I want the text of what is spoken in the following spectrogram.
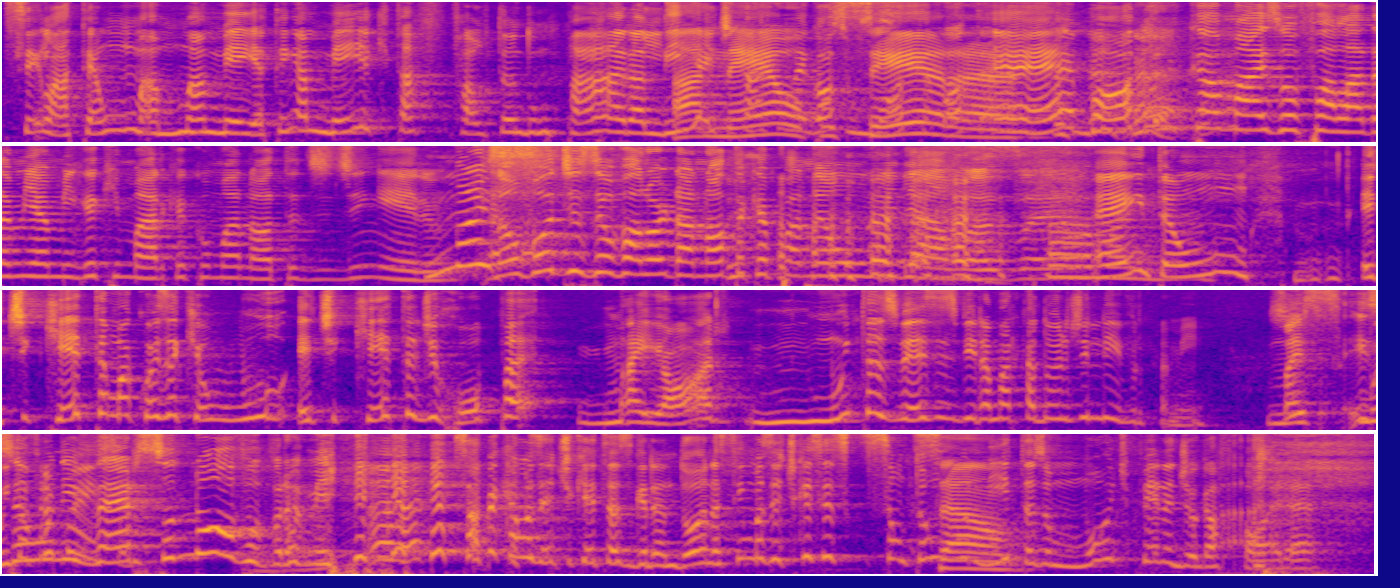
sei lá, até uma, uma meia. Tem a meia que tá faltando um par ali, aí tá Anel, o negócio, pulseira. Bota, bota, é, bota. Nunca mais vou falar da minha amiga que marca com uma nota de dinheiro. Não vou dizer o valor da nota que é para não humilhar, mas é É, então, etiqueta é uma coisa que eu. Etiqueta de roupa maior muitas vezes vira marcador de livro para mim. Mas isso é um frequência. universo novo para mim. Ah, sabe aquelas etiquetas grandonas? Tem umas etiquetas que são tão São. bonitas, eu morro de pena de jogar fora.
